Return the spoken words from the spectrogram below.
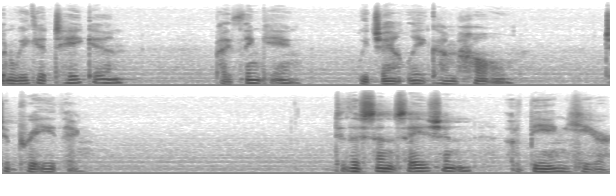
When we get taken by thinking, we gently come home to breathing, to the sensation of being here.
